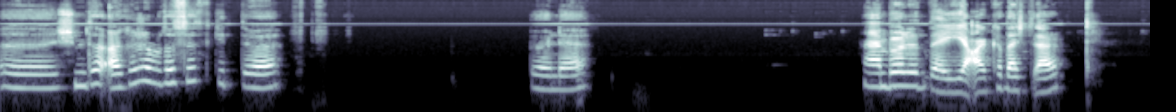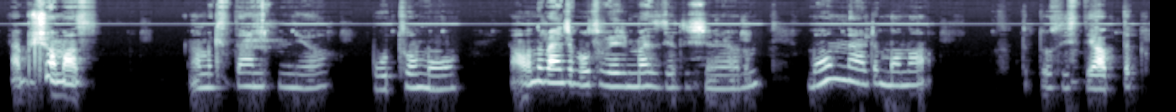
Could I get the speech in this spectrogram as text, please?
Ee, şimdi arkadaşlar burada ses gitti ve böyle He, böyle de iyi arkadaşlar. Ya bir şey olmaz. Almak ister misin diyor. Botu mu? Ya onu bence botu verilmez diye düşünüyorum. Mon nerede? Mon'a sattık dosya yaptık.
